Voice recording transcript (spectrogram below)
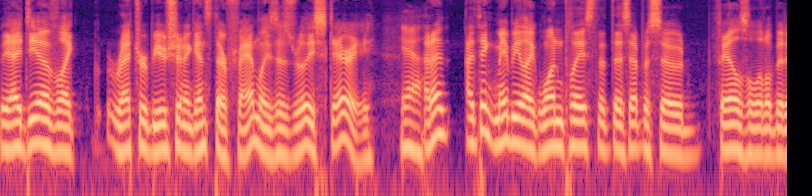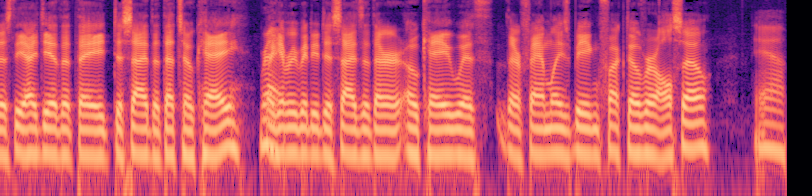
the idea of like retribution against their families is really scary. Yeah. And I I think maybe like one place that this episode fails a little bit is the idea that they decide that that's okay. Right. Like everybody decides that they're okay with their families being fucked over also. Yeah.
